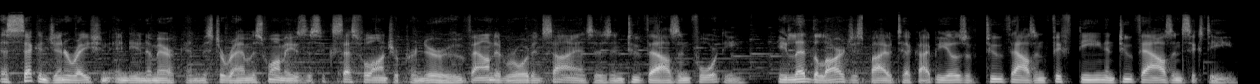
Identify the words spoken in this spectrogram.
As second generation Indian American, Mr. Ramaswamy is a successful entrepreneur who founded Roivant Sciences in 2014. He led the largest biotech IPOs of 2015 and 2016,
